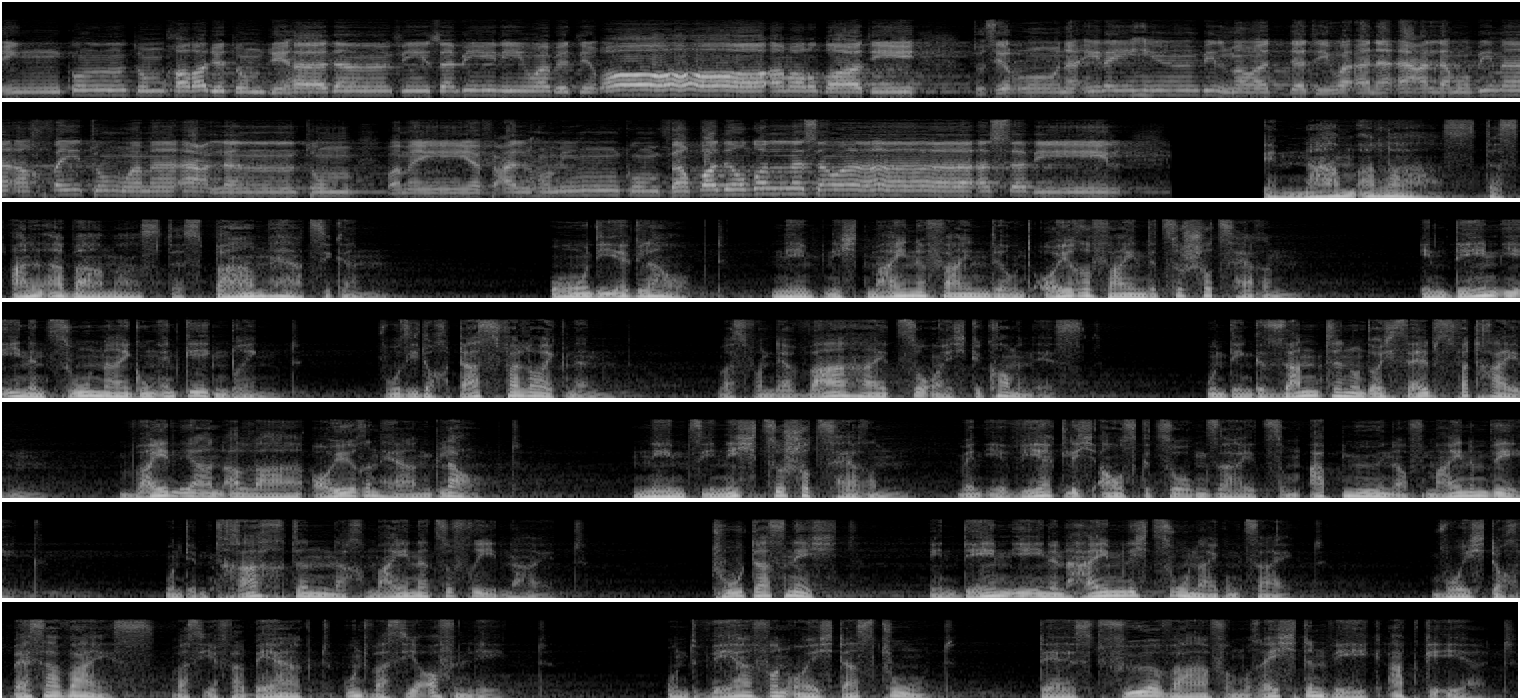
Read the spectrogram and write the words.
إن كنتم خرجتم جهادا في سبيلي وابتغاء مرضاتي تسرون إليهم بالمودة وأنا أعلم بما أخفيتم وما أعلنتم ومن يفعله منكم فقد ضل سواء السبيل Im Namen Allahs, des Allerbarmers, des Barmherzigen. O die ihr glaubt, nehmt nicht meine Feinde und eure Feinde zu Schutzherren, indem ihr ihnen Zuneigung entgegenbringt, wo sie doch das verleugnen, was von der Wahrheit zu euch gekommen ist, und den Gesandten und euch selbst vertreiben, weil ihr an Allah, euren Herrn, glaubt. Nehmt sie nicht zu Schutzherren, wenn ihr wirklich ausgezogen seid zum Abmühen auf meinem Weg und im Trachten nach meiner Zufriedenheit. Tut das nicht, indem ihr ihnen heimlich Zuneigung zeigt, wo ich doch besser weiß, was ihr verbergt und was ihr offenlegt. Und wer von euch das tut, der ist fürwahr vom rechten Weg abgeehrt.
